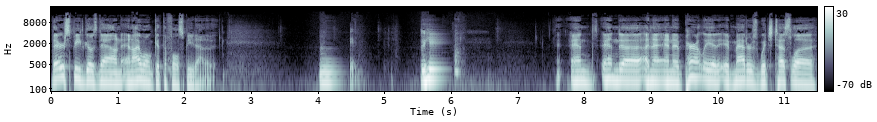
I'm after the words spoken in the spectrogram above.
their speed goes down, and I won't get the full speed out of it. And and uh, and and apparently it, it matters which Tesla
